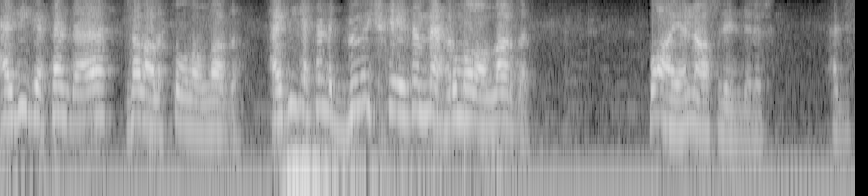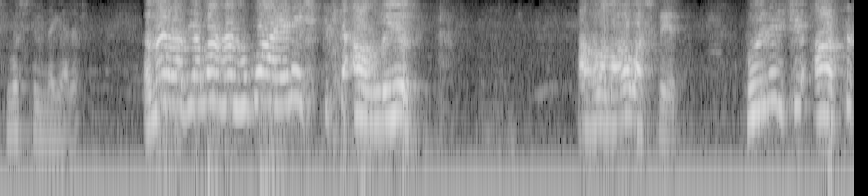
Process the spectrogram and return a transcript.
həqiqətən də zəlalətdə olanlardır. Həqiqətən də böyük xeyirdən məhrum olanlardır. Bu ayəni nazil indirir. Hədis Müslimdə gəlir. Ömər radiyallahu anh bu ayəni eşitdikdə ağlayır. Ağlamağa başlayır. Buyurur ki, artıq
